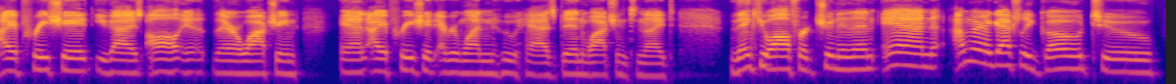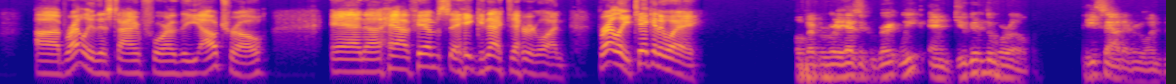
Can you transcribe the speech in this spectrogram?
I appreciate you guys all there watching, and I appreciate everyone who has been watching tonight. Thank you all for tuning in. And I'm going to actually go to uh, Brettly this time for the outro and uh, have him say goodnight to everyone. Brettly, take it away. Hope everybody has a great week and do good in the world. Peace out, everyone.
